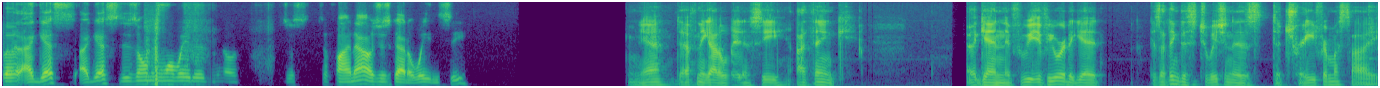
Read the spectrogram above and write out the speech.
but I guess I guess there's only one way to you know just to find out. Just gotta wait and see. Yeah, definitely gotta wait and see. I think again, if we if we were to get, because I think the situation is to trade for Masai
